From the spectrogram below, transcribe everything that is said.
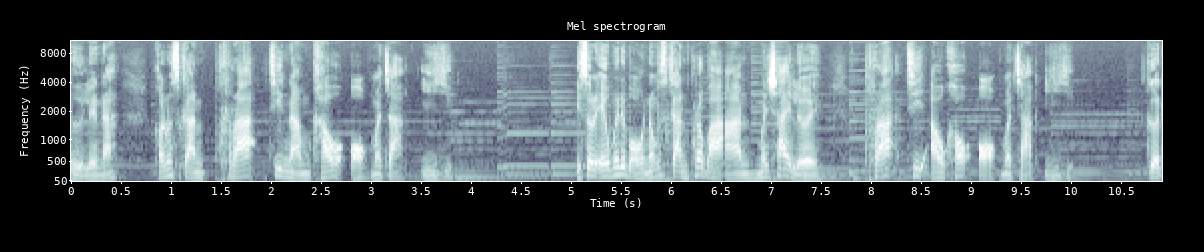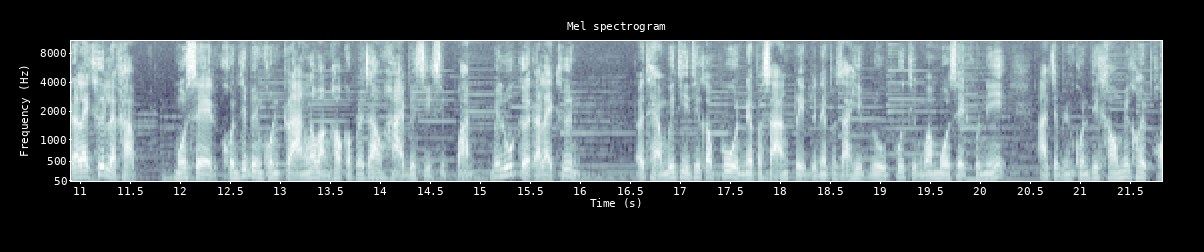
อื่นเลยนะเขานมัสการพระที่นำเขาออกมาจากอียิปต์อิสราเอลไม่ได้บอกนมัสการพระบาอานไม่ใช่เลย พระที่เอาเขาออกมาจากอียิปต์เกิดอะไรขึ้นล่ะครับ โมเสสคนที่เป็นคนกลางระหว่างเขากับพระเจ้าหายไป 40 วัน ไม่รู้เกิดอะไรขึ้น แล้วแถมวิธีที่เขาพูดในภาษาอังกฤษหรือในภาษาฮีบรู พูดถึงว่าโมเสสคนนี้อาจจะเป็นคนที่เขาไม่ค่อยพอ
